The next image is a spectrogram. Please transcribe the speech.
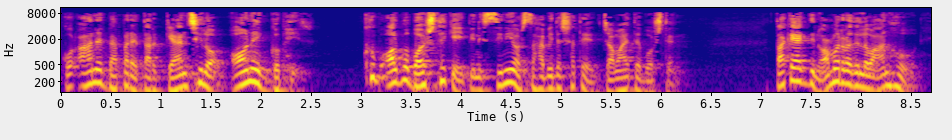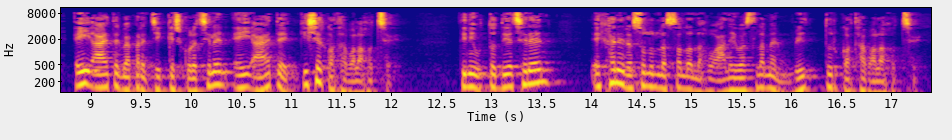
কোরআনের ব্যাপারে তার জ্ঞান ছিল অনেক গভীর। খুব অল্প বয়স থেকেই তিনি সিনিয়র সাহাবিদের সাথে জামায়াতে বসতেন। তাকে একদিন অমর রদিল্লা আনহু এই আয়াতের ব্যাপারে জিজ্ঞেস করেছিলেন, এই আয়াতে কিসের কথা বলা হচ্ছে? তিনি উত্তর দিয়েছিলেন, এখানে রসুল্লাহ সাল্লু আলহি ওয়াস্লামের মৃত্যুর কথা বলা হচ্ছে।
